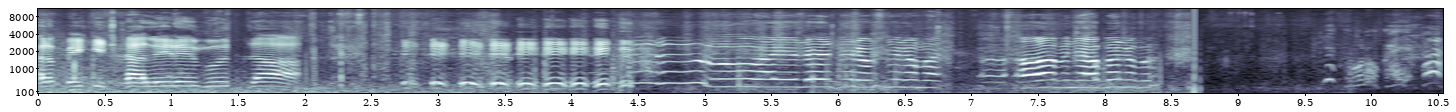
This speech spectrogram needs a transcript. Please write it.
harpeki chalere mutza એને રોશનીમાં આ મને આપણને થોડો ખાય ખા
